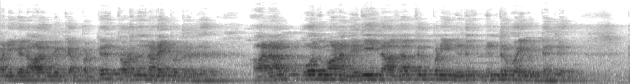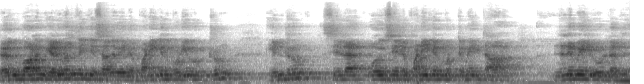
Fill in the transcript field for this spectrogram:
பணிகள் ஆரம்பிக்கப்பட்டு தொடர்ந்து நடைபெற்றது. ஆனால் போதுமான நிதி இல்லாத திருப்பணி நின்று நின்று போய்விட்டது. பெரும்பாலும் 75% சதவீத பணிகள் முடிவுற்றும் இன்றும் சில ஒரு சில பணிகள் மட்டுமே தா நிலுவையில் உள்ளது.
